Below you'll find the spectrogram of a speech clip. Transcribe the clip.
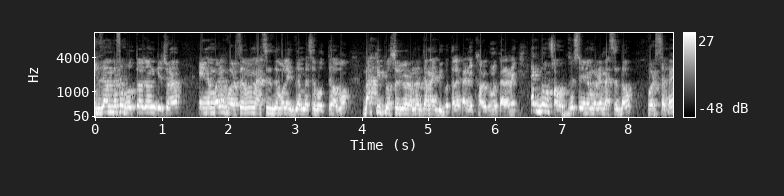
এক্সাম বেসে ভর্তি হওয়ার জন্য কিছু না, এই নাম্বারে হোয়াটসঅ্যাপে মেসেজ দেবো এক্সাম বেসে ভর্তি হব। বাকি প্রসিডিওর আমরা জানাই দিব, তাহলে প্যানিক খাওয়ার কোনো প্যারা নেই। একদম সহজ জাস্ট এই নাম্বারে মেসেজ দাও হোয়াটসঅ্যাপে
